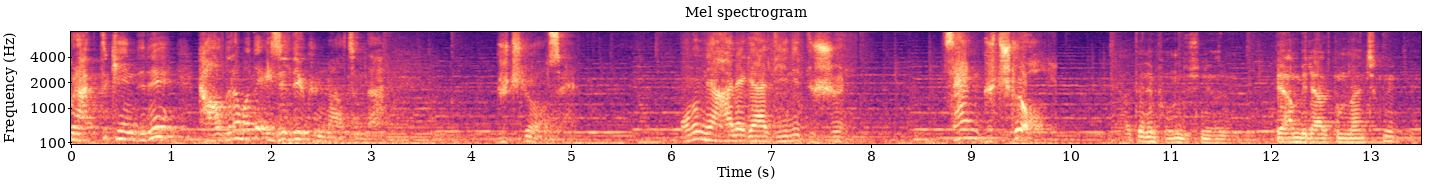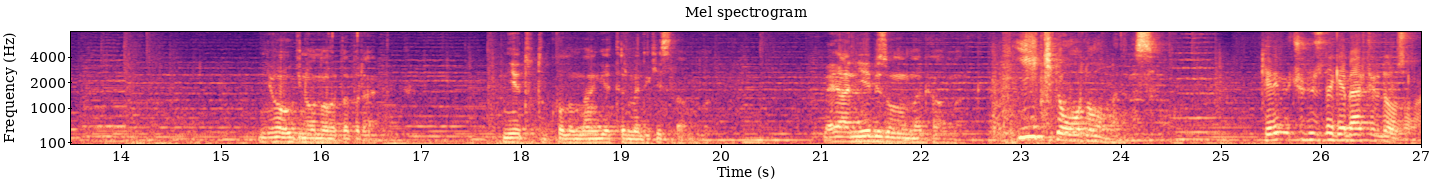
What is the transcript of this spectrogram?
Bıraktı kendini, kaldıramadı, ezildi yükünün altında. Güçlü ol sen. Onun ne hale geldiğini düşün. Sen güçlü ol. Zaten hep onu düşünüyorum. Bir an bile aklımdan çıkmıyor ki. Niye o gün onu orada bıraktık? Niye tutup kolundan getirmedik İstanbul'a? Veya niye biz onunla kalmadık? İyi ki de orada olmadınız. Kerim üçünüzü de gebertirdi o zaman.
